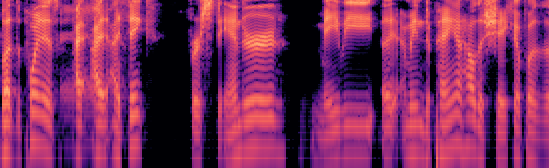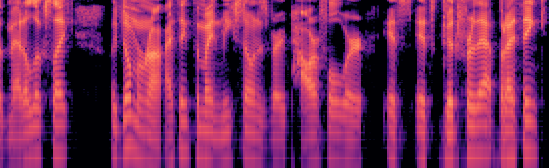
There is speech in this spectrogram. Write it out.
But the point is, I, I, I think for standard, maybe I I mean, depending on how the shakeup of the meta looks like, like don't get me wrong, I think the Might and Meek Stone is very powerful, where it's it's good for that. But I think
